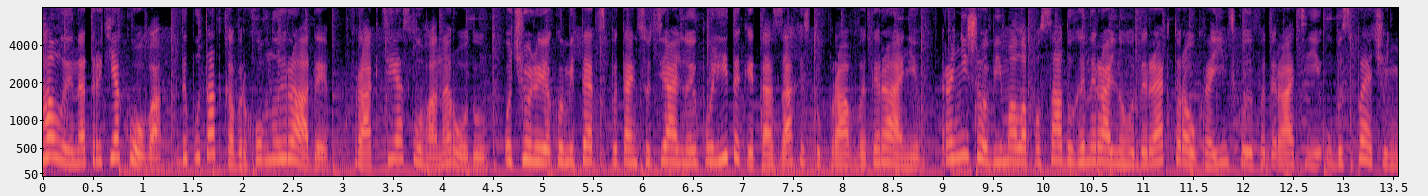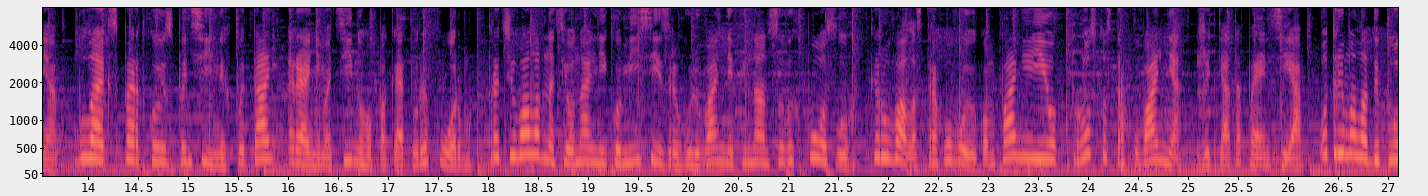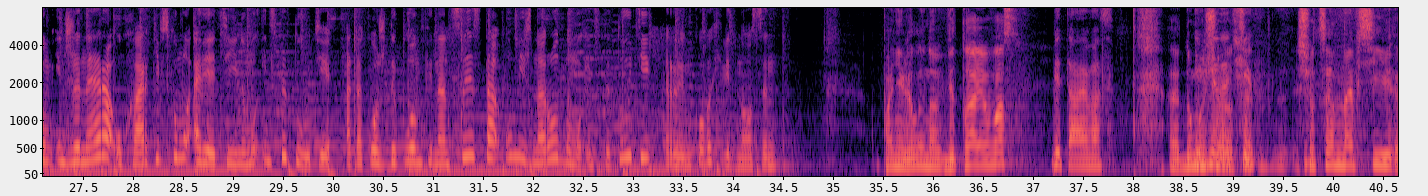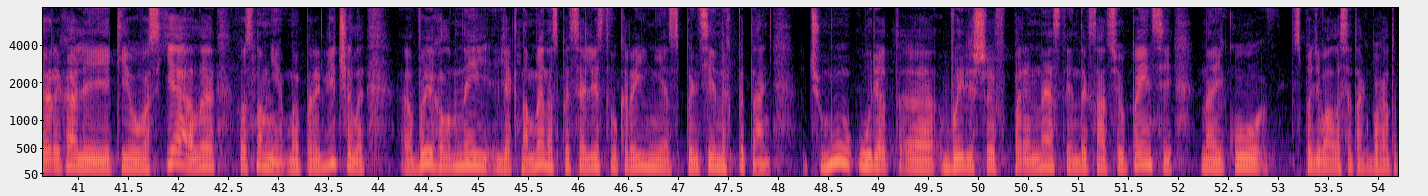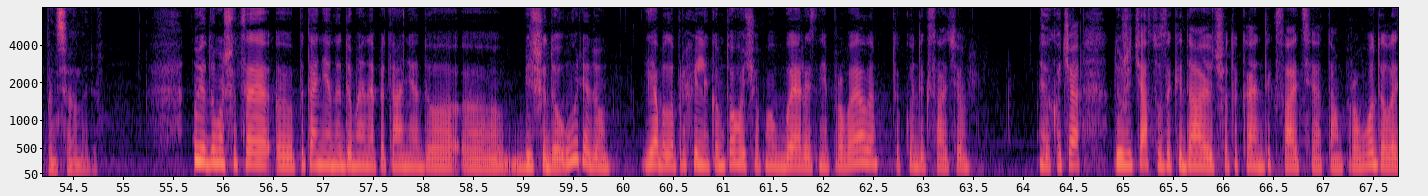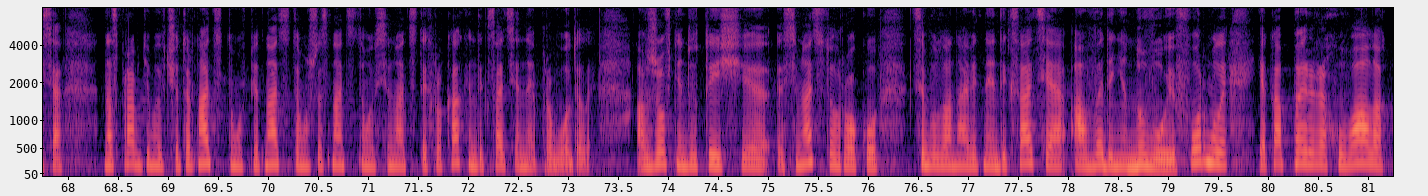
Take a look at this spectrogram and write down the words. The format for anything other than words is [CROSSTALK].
Галина Третьякова, депутатка Верховної Ради, фракція Слуга народу, очолює комітет з питань соціальної політики та захисту прав ветеранів. Раніше обіймала посаду генерального директора Української федерації убезпечення. Була експерткою з пенсійних питань реанімаційного пакету реформ. Працювала в національній комісії з регулювання фінансових послуг, керувала страховою компанією Просто страхування, життя та пенсія. Отримала диплом інженера у Харківському авіаційному інституті, а також диплом фінансиста у міжнародному інституті ринкових відносин. Пані Галино, вітаю вас. Вітаю вас. Е, Думаю, що це, що це не всі регалії, які у вас є, але основні ми перелічили. Е, Ви головний, як на мене, спеціаліст в Україні з пенсійних питань. Чому уряд е, вирішив перенести індексацію пенсій, на яку сподівалося так багато пенсіонерів? Ну, я думаю, що це е, питання не до мене, питання до е, більше до уряду. Я була прихильником того, щоб ми в березні провели таку індексацію. Е, Хоча дуже часто закидають, що така індексація там проводилася. Насправді ми в 14-му, в 15-му, 16-му, в 17-х роках індексація не проводили. А в жовтні 2017 року це була навіть не індексація, а введення нової формули, яка перерахувала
